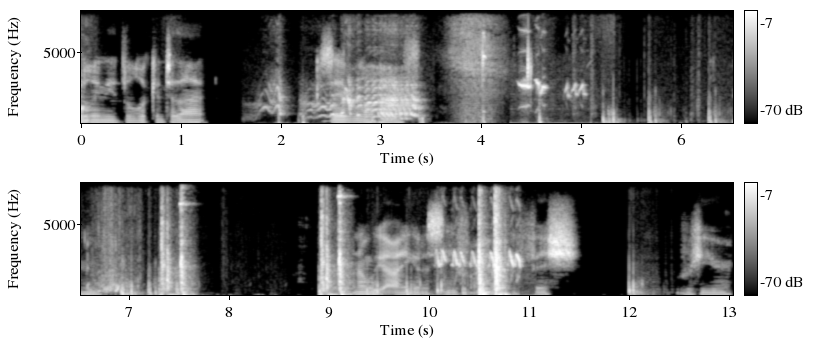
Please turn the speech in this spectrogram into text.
really need to look into that. Because they have low health. Hmm. I know we I gotta see if I have any fish over here.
